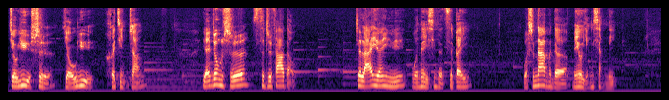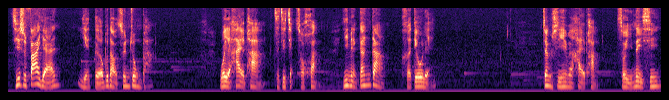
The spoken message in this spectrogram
就愈是犹豫和紧张，严重时四肢发抖。这来源于我内心的自卑，我是那么的没有影响力，即使发言也得不到尊重吧。我也害怕自己讲错话，以免尴尬和丢脸。正是因为害怕，所以内心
